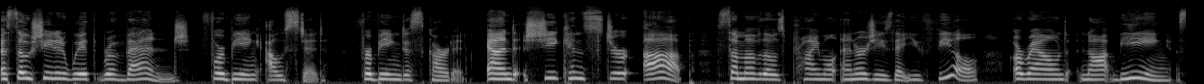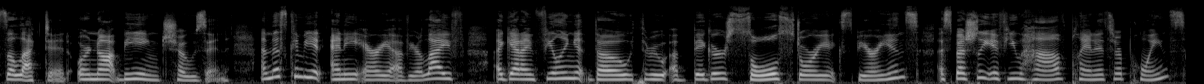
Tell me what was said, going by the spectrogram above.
associated with revenge for being ousted, for being discarded. And she can stir up some of those primal energies that you feel around not being selected or not being chosen. And this can be in any area of your life. Again, I'm feeling it though through a bigger soul story experience, especially if you have planets or points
